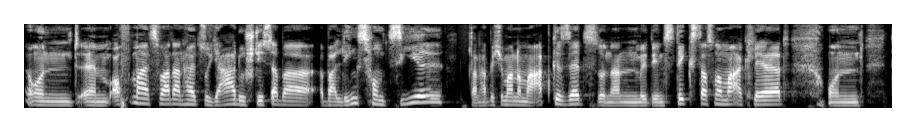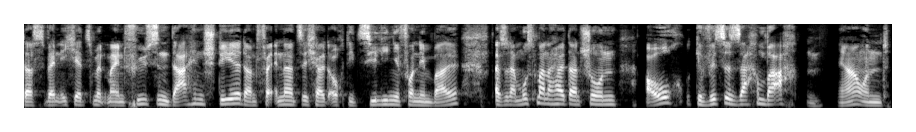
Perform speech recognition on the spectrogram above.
und ähm, oftmals war dann halt so, ja, du stehst aber, aber links vom Ziel. Dann habe ich immer nochmal abgesetzt und dann mit den Sticks das nochmal erklärt. Und dass, wenn ich jetzt mit meinen Füßen dahin stehe, dann verändert sich halt auch die Ziellinie von dem Ball. Also da muss man halt dann schon auch gewisse Sachen beachten. Ja, und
